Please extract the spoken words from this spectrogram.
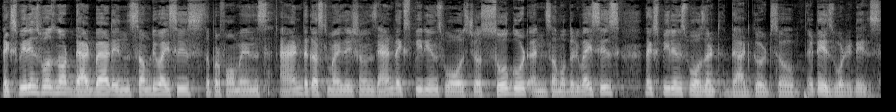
The experience was not that bad in some devices, the performance and the customizations and the experience was just so good and some of the devices the experience wasn't that good. So it is what it is.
